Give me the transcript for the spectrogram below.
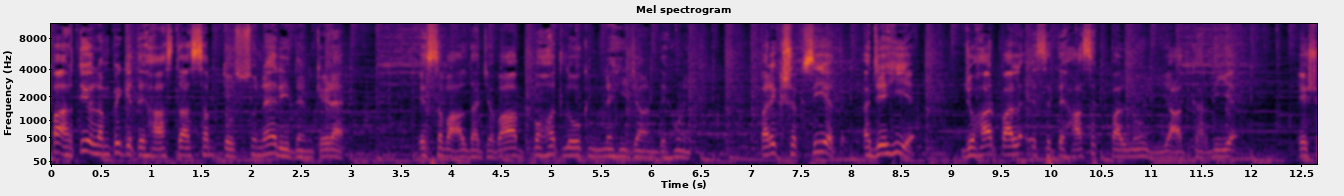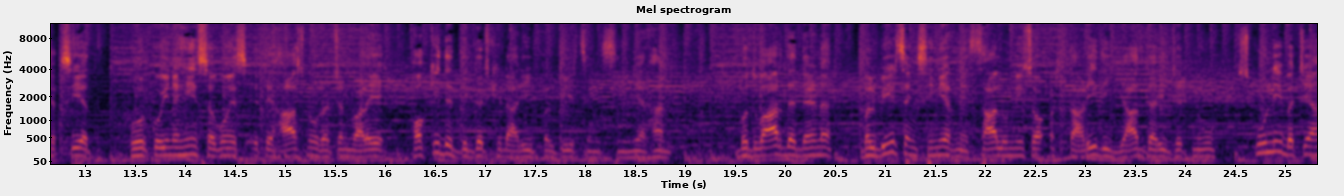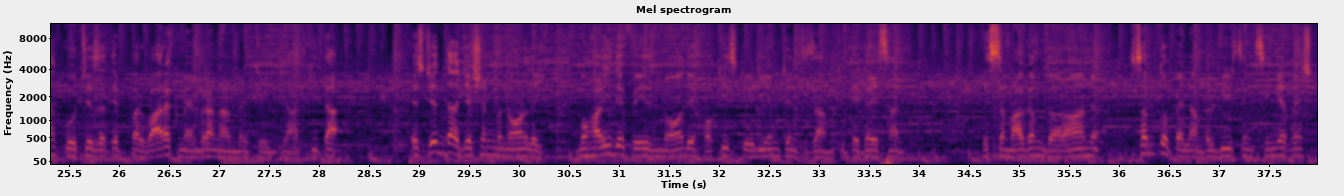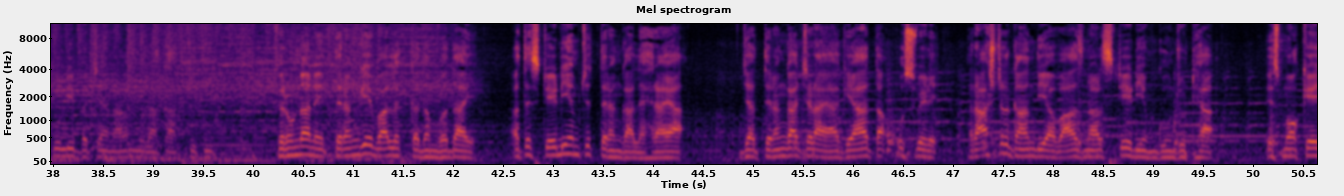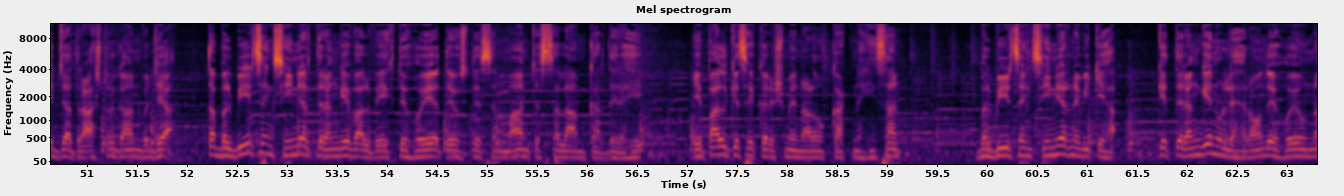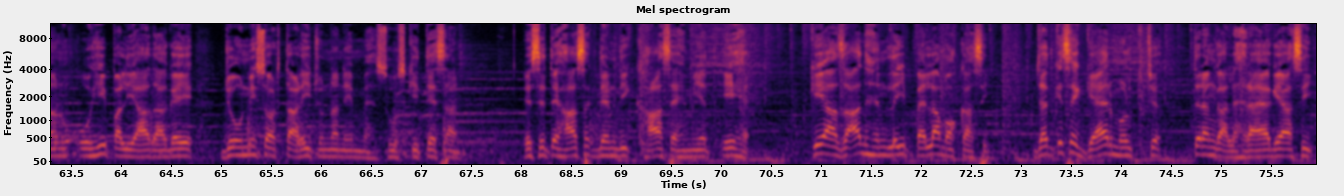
ਭਾਰਤੀ 올림픽 ਇਤਿਹਾਸ ਦਾ ਸਭ ਤੋਂ ਸੁਨਹਿਰੀ ਦਿਨ ਕਿਹੜਾ ਹੈ ਇਸ ਸਵਾਲ ਦਾ ਜਵਾਬ ਬਹੁਤ ਲੋਕ ਨਹੀਂ ਜਾਣਦੇ ਹੋਣੇ ਪਰ ਇੱਕ ਸ਼ਖਸੀਅਤ ਅਜਿਹੀ ਹੈ ਜੋ ਹਰ ਪਲ ਇਸ ਇਤਿਹਾਸਕ ਪਲ ਨੂੰ ਯਾਦ ਕਰਦੀ ਹੈ ਇਹ ਸ਼ਖਸੀਅਤ ਹੋਰ ਕੋਈ ਨਹੀਂ ਸਗੋਂ ਇਸ ਇਤਿਹਾਸ ਨੂੰ ਰਚਣ ਵਾਲੇ ਹਾਕੀ ਦੇ ਦਿੱਗਜ ਖਿਡਾਰੀ ਬਲਬੀਰ ਸਿੰਘ ਸੀਨੀਅਰ ਹਨ ਬੁੱਧਵਾਰ ਦੇ ਦਿਨ ਬਲਬੀਰ ਸਿੰਘ ਸੀਨੀਅਰ ਨੇ ਸਾਲ 1948 ਦੀ ਯਾਦਗਾਰੀ ਜਿੱਤ ਨੂੰ ਸਕੂਲੀ ਬੱਚਿਆਂ ਕੋਚਸ ਅਤੇ ਪਰਿਵਾਰਕ ਮੈਂਬਰਾਂ ਨਾਲ ਮਿਲ ਕੇ ਯਾਦ ਕੀਤਾ ਇਸ ਜਿੱਤ ਦਾ ਜਸ਼ਨ ਮਨਾਉਣ ਲਈ ਮੋਹਾਲੀ ਦੇ ਫੇਜ਼ 9 ਦੇ ਹਾਕੀ ਸਟੇਡੀਅਮ 'ਚ ਇੰਤਜ਼ਾਮ ਕੀਤੇ ਗਏ ਸਨ। ਇਸ ਸਮਾਗਮ ਦੌਰਾਨ ਸਭ ਤੋਂ ਪਹਿਲਾਂ ਬਲਬੀਰ ਸਿੰਘ ਸੀਨੀਅਰ ਨੇ ਸਕੂਲੀ ਬੱਚਿਆਂ ਨਾਲ ਮੁਲਾਕਾਤ ਕੀਤੀ। ਫਿਰ ਉਹਨਾਂ ਨੇ ਤਿਰੰਗੇ ਵੱਲ ਕਦਮ ਵਧਾਏ ਅਤੇ ਸਟੇਡੀਅਮ 'ਚ ਤਿਰੰਗਾ ਲਹਿਰਾਇਆ। ਜਦ ਤਿਰੰਗਾ ਚੜਾਇਆ ਗਿਆ ਤਾਂ ਉਸ ਵੇਲੇ ਰਾਸ਼ਟਰਗਾਨ ਦੀ ਆਵਾਜ਼ ਨਾਲ ਸਟੇਡੀਅਮ ਗੂੰਜ ਉੱਠਿਆ। ਇਸ ਮੌਕੇ ਜਦ ਰਾਸ਼ਟਰਗਾਨ ਵੱਜਿਆ ਤਾਂ ਬਲਬੀਰ ਸਿੰਘ ਸੀਨੀਅਰ ਤਿਰੰਗੇ ਵੱਲ ਵੇਖਦੇ ਹੋਏ ਅਤੇ ਉਸ ਦੇ ਸਨਮਾਨ 'ਚ ਸਲਾਮ ਕਰਦੇ ਰਹੇ। ਇਹ ਪਲ ਕਿਸੇ ਕਰਿਸ਼ਮੇ ਨਾਲੋਂ ਘੱਟ ਨਹੀਂ ਸਨ। ਬਲਬੀਰ ਸਿੰਘ ਸੀਨੀਅਰ ਨੇ ਵੀ ਕਿਹਾ ਕਿ ਤਿਰੰਗੇ ਨੂੰ ਲਹਿਰਾਉਂਦੇ ਹੋਏ ਉਹਨਾਂ ਨੂੰ ਉਹੀ ਪਲ ਯਾਦ ਆ ਗਏ ਜੋ 1948 ਚ ਉਹਨਾਂ ਨੇ ਮਹਿਸੂਸ ਕੀਤੇ ਸਨ। ਇਸ ਇਤਿਹਾਸਕ ਦਿਨ ਦੀ ਖਾਸ ਅਹਿਮੀਅਤ ਇਹ ਹੈ ਕਿ ਆਜ਼ਾਦ ਹਿੰਦ ਲਈ ਪਹਿਲਾ ਮੌਕਾ ਸੀ, ਜਦ ਕਿਸੇ ਗੈਰ ਮੁਲਕ 'ਚ ਤਿਰੰਗਾ ਲਹਿਰਾਇਆ ਗਿਆ ਸੀ।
